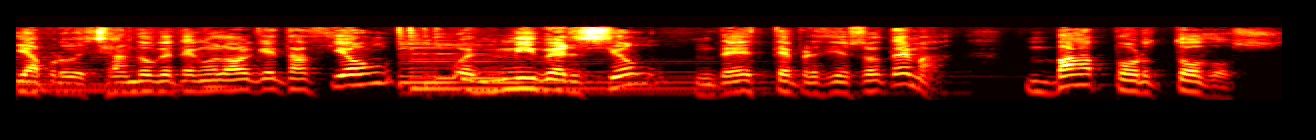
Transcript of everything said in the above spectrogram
y aprovechando que tengo la orquestación, pues mi versión de este precioso tema. Va por todos.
